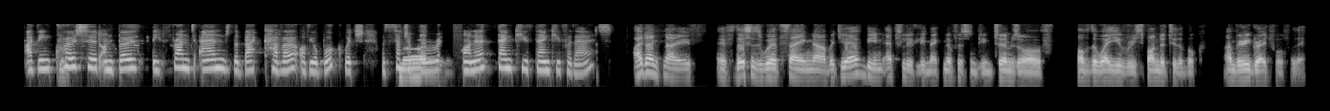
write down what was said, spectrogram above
I've been quoted yeah. on both the front and the back cover of your book, which was such no. a great honor. Thank you, thank you for that. I don't know if if this is worth saying now, but you have been absolutely magnificent in terms of of the way you've responded to the book. I'm very grateful for that.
